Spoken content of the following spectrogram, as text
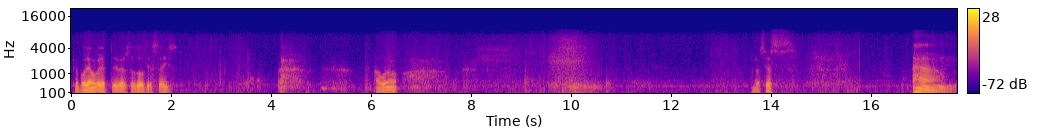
Pero podríamos ver este verso 2 y 6. A uno. Gracias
